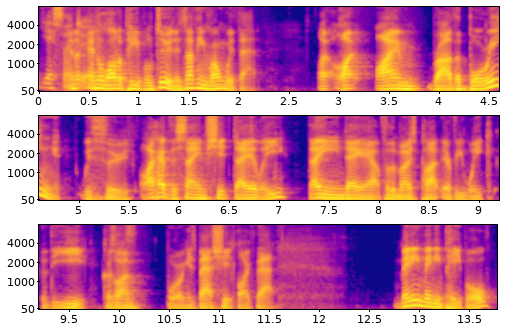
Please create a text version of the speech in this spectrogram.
yes, I and, do. and a lot of people do. There's nothing wrong with that. Like I, I'm rather boring with food. I have the same shit daily, day in day out for the most part every week of the year because I'm boring as batshit like that. Many many people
